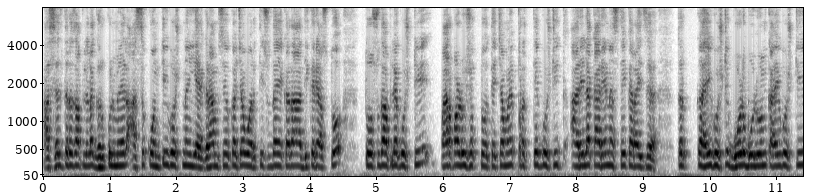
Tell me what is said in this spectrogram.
असेल तरच आपल्याला घरकुल मिळेल असं कोणतीही गोष्ट नाही आहे ग्रामसेवकाच्या वरती सुद्धा एखादा अधिकारी असतो तो सुद्धा आपल्या गोष्टी पार पाडू शकतो. त्याच्यामुळे प्रत्येक गोष्टीत आरेला कार्य नसते करायचं. तर काही गोष्टी गोड बोलून काही गोष्टी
